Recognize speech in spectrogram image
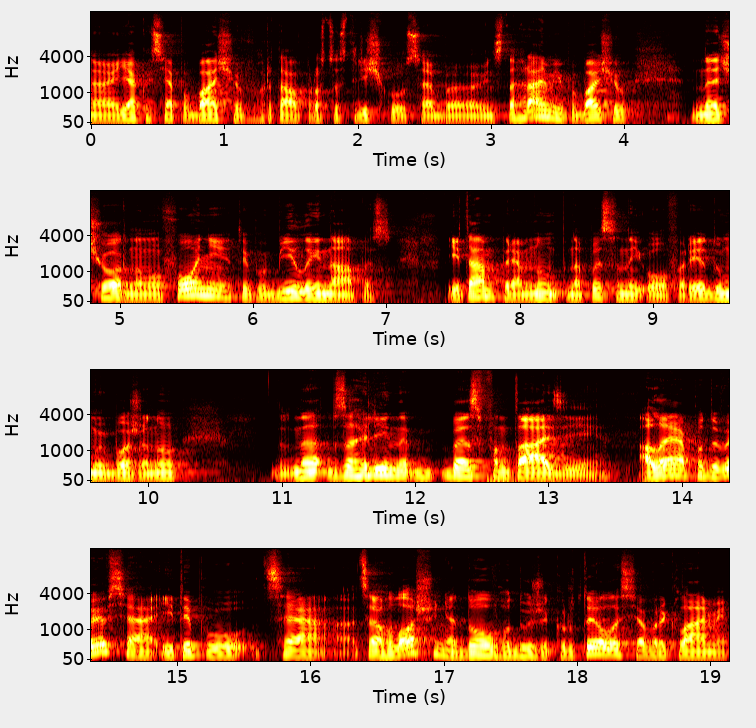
Е, Якось я побачив, гортав просто стрічку у себе в інстаграмі і побачив на чорному фоні, типу, білий напис. І там прям ну, написаний офер. Я думаю, боже, ну взагалі не, без фантазії. Але подивився, і, типу, це, це оголошення довго дуже крутилося в рекламі.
